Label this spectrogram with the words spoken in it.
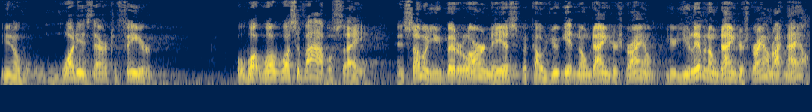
You know, what is there to fear? What, what, what's the Bible say? And some of you better learn this because you're getting on dangerous ground. You're, you're living on dangerous ground right now.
